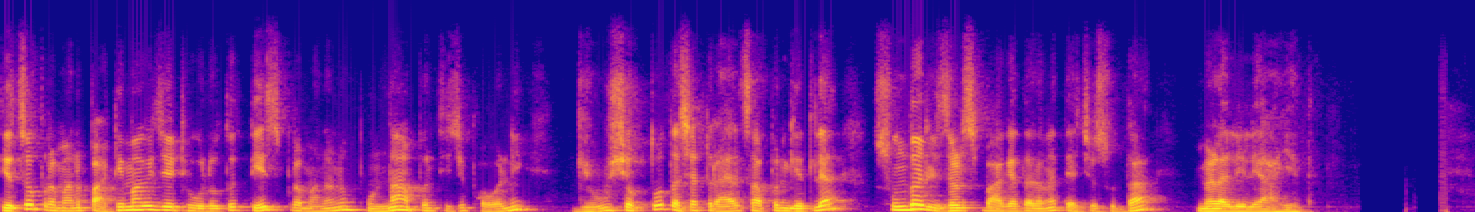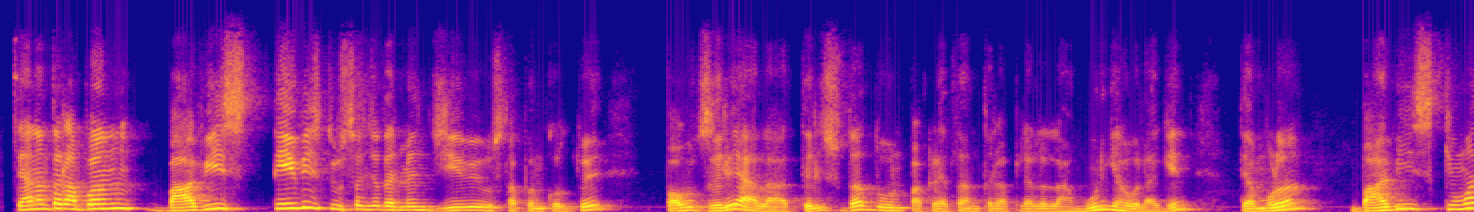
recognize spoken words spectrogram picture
त्याचं प्रमाण पाठीमागे जे ठेवलं होतं तेच प्रमाणानं पुन्हा आपण त्याची फवारणी घेऊ शकतो. तशा ट्रायल्स आपण घेतल्या. सुंदर रिझल्ट्स बागायतदारांना त्याचे सुद्धा मिळालेले आहेत. त्यानंतर आपण बावीस तेवीस दिवसांच्या दरम्यान जे व्यवस्थापन करतोय. पाऊस जरी आला तरी सुद्धा दोन पाकळ्याचं अंतर आपल्याला लांबून घ्यावं लागेल. त्यामुळं बावीस किंवा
